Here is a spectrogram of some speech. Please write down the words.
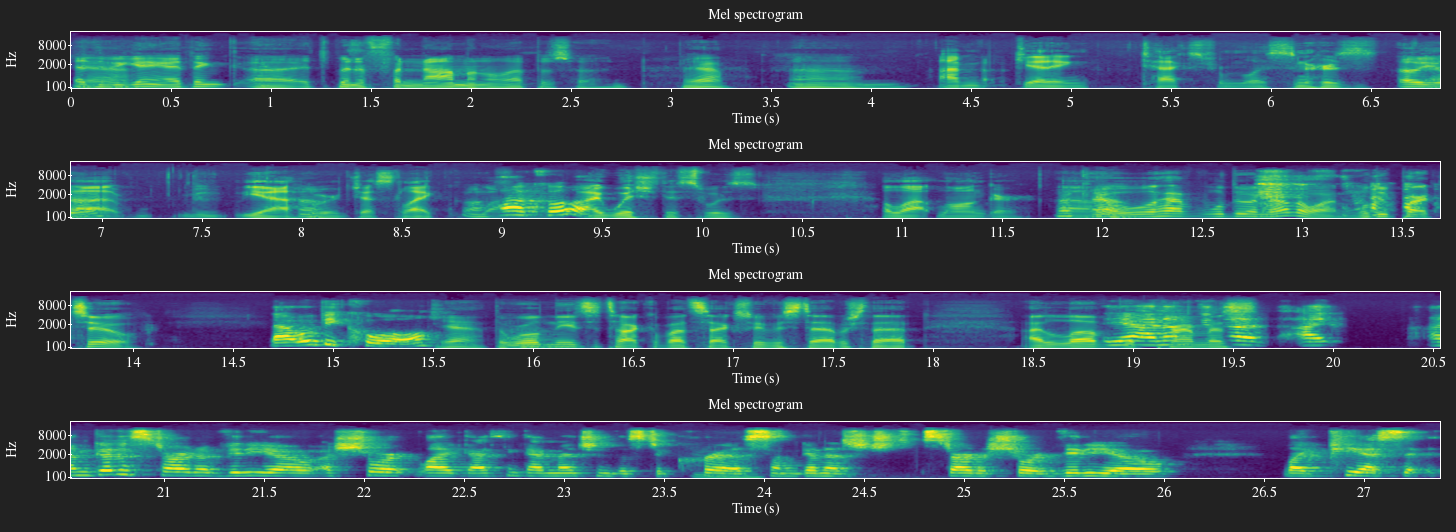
at the beginning, I think uh, it's been a phenomenal episode. Yeah. Um, I'm getting texts from listeners. Oh, you uh, Yeah, who are just like, Oh. wow, Oh, cool. I wish this was a lot longer. Okay, Um, well, we'll have we'll do another one. We'll do part two. That would be cool. Yeah, the world needs to talk about sex. We've established that. I love Yeah, the and I'm premise. gonna, I, I'm going to start a video, a short, like I think I mentioned this to Chris. Mm-hmm. I'm going to sh- start a short video, like PS, P-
